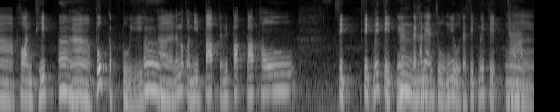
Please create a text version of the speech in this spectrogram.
่าพรทิพย์เออเออปุ๊กกับปุ๋ยเออเออแล้วเมื่อก่อนมีป๊อปแต่นี่ป๊อปป๊อปเขาสิบสิบไม่ติดไงอืมแต่คะแนนสูงอยู่แต่สิบไม่ติดครับ อืม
